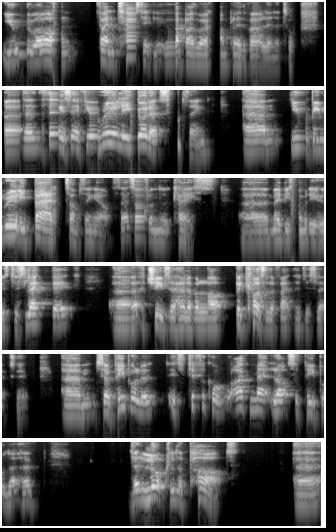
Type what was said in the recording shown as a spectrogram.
you, you are often fantastically, by the way, I can't play the violin at all. But the, the thing is, if you're really good at something, um, you could be really bad at something else. That's often the case. Uh, maybe somebody who's dyslexic uh, achieves a hell of a lot because of the fact they're dyslexic. Um, so people, are, it's difficult. I've met lots of people that have that look the part uh,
